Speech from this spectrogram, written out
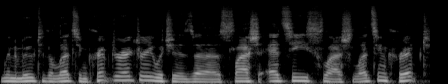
I'm going to move to the Let's Encrypt directory, which is uh, slash etsy slash Let's Encrypt.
